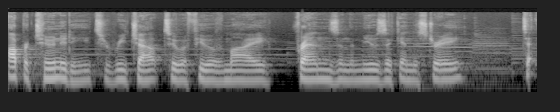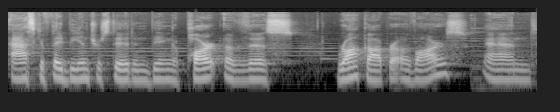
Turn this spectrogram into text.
opportunity to reach out to a few of my friends in the music industry to ask if they'd be interested in being a part of this rock opera of ours. And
